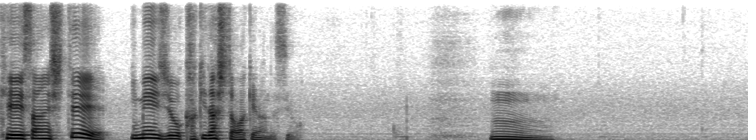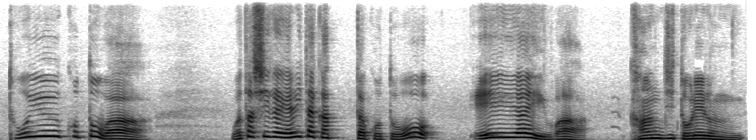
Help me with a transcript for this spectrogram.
計算してイメージを書き出したわけなんですよ。うん。ということは私がやりたかったことを AI は感じ取れるん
